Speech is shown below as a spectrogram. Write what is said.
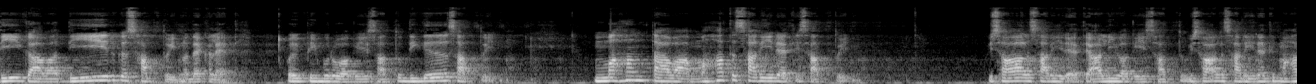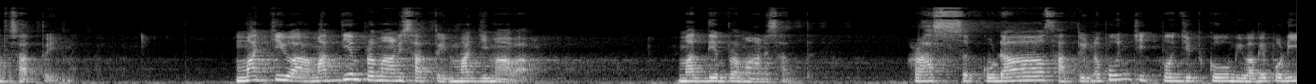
දීගාවා දීර්ග සත්තු ඉන්න දැකළ ඇති. ඔය පිඹුරු වගේ සත්තු දිග සත්තු ඉන්න. මහන්තාවා මහත සරීර ඇති සත්තුඉන්න. විශාල සරීර ඇති අලි වගේ සත්තු විශාල සරීර ඇති මහත සත්තුඉන්න. මජ්ජිවා මධ්‍යම් ප්‍රමාණි සත්තුයින් මජ්ජිමාවා මධ්‍යම් ප්‍රමාණ සත්ත රස්ස කුඩා සත්තුවන්න පුංචිත් පුංචි කෝම්බි වගේ පොඩි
